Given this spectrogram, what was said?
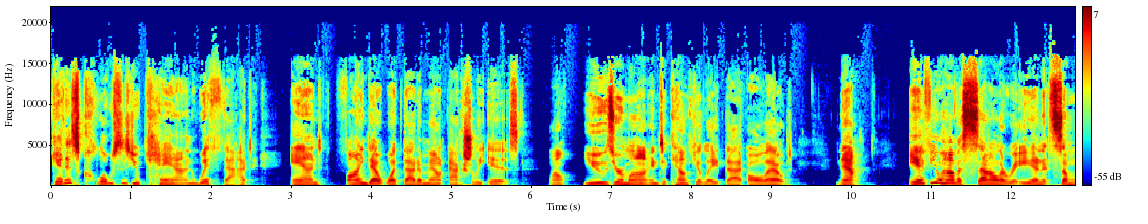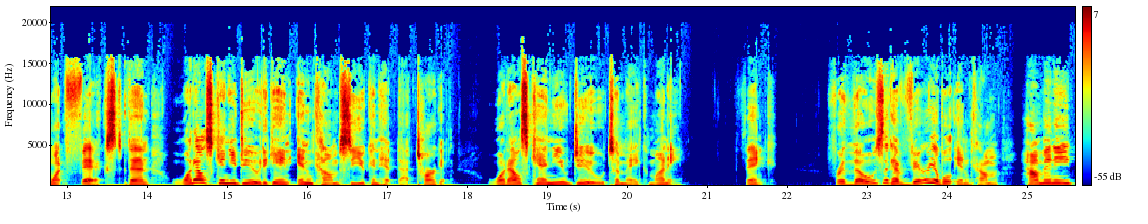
Get as close as you can with that and find out what that amount actually is. Well, use your mind to calculate that all out. Now, if you have a salary and it's somewhat fixed, then what else can you do to gain income so you can hit that target? What else can you do to make money? Think. For those that have variable income, how many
